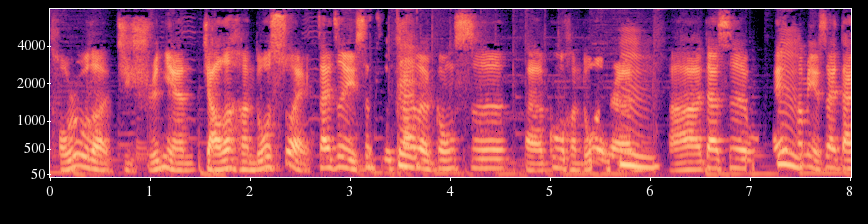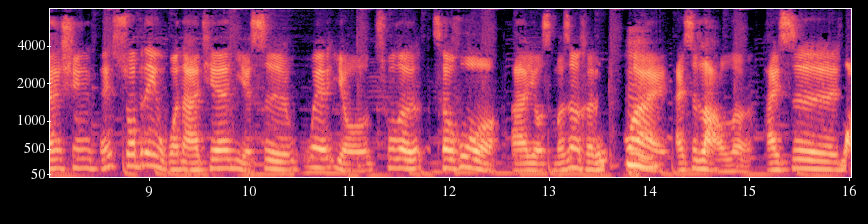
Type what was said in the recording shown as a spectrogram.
投入了几十年，缴了很多税，在这里甚至开了公司，呃，雇很多人啊，但是哎，他们也是。在担心，哎，说不定我哪一天也是为有出了车祸啊，有什么任何的意外，还是老了，还是老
